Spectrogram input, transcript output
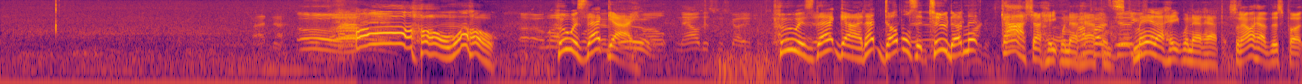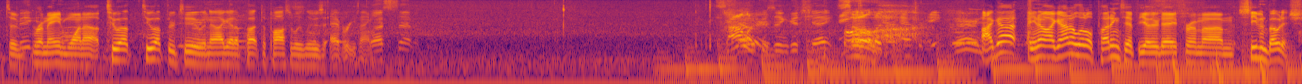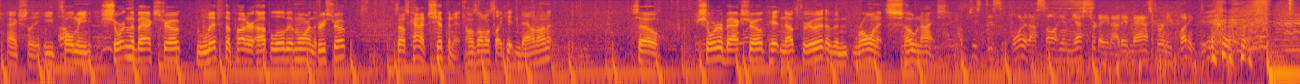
Oh, whoa! Who is that guy? Well, now this just got interesting. Who is that guy? That doubles it too, doesn't it? Gosh, I hate when that happens. Man, I hate when that happens. So now I have this putt to remain one up. Two up, two up through two, and now I got a putt to possibly lose everything. Plus seven. Solid. is in good shape. Solid. I got, you know, I got a little putting tip the other day from um, Steven Bowditch, actually. He told me shorten the backstroke, lift the putter up a little bit more in the through stroke. Because I was kind of chipping it. I was almost like hitting down on it. So, shorter backstroke, hitting up through it. I've been rolling it so nice. I'm just disappointed. I saw him yesterday and I didn't ask for any putting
